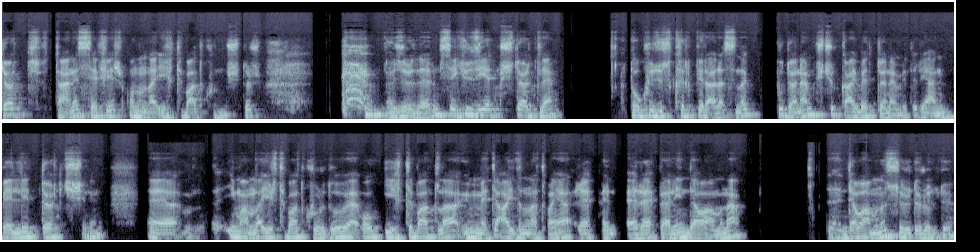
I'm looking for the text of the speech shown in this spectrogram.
dört tane sefir onunla irtibat kurmuştur. Özür dilerim. 874 ile 941 arasında bu dönem küçük gaybet dönemidir. Yani belli dört kişinin e, imamla irtibat kurduğu ve o irtibatla ümmeti aydınlatmaya rehber, e, rehberliğin devamına e, devamının sürdürüldüğü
